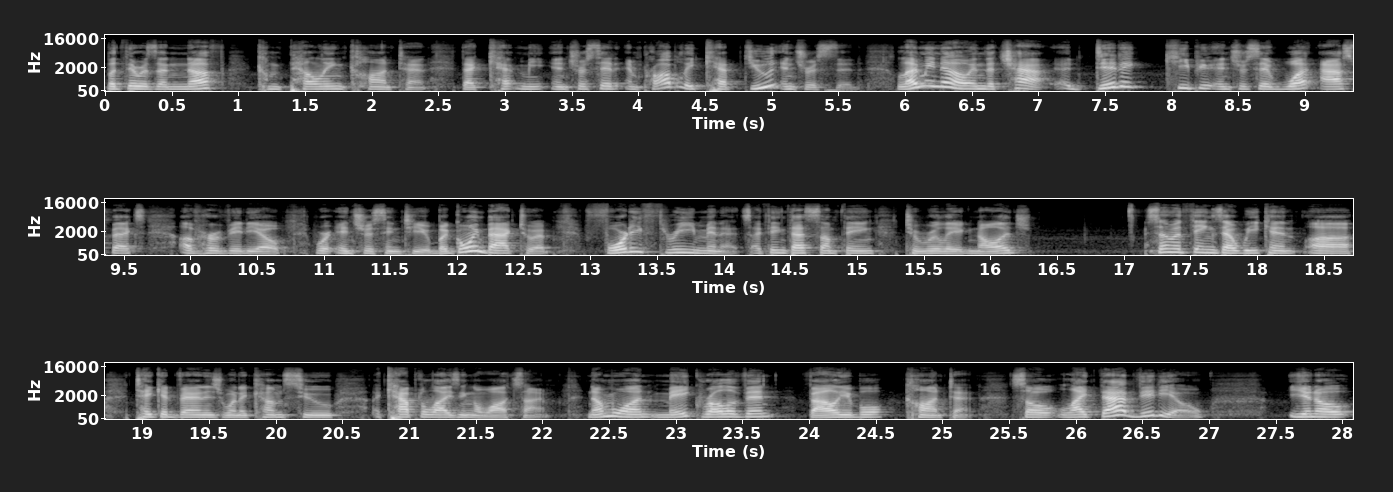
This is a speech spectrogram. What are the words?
but there was enough compelling content that kept me interested and probably kept you interested. Let me know in the chat. uh, Did it keep you interested? What aspects of her video were interesting to you? But going back to it, 43 minutes. I think that's something to really acknowledge some of the things that we can uh, take advantage when it comes to uh, capitalizing on watch time. Number one, make relevant, valuable content. So, like that video, you know,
